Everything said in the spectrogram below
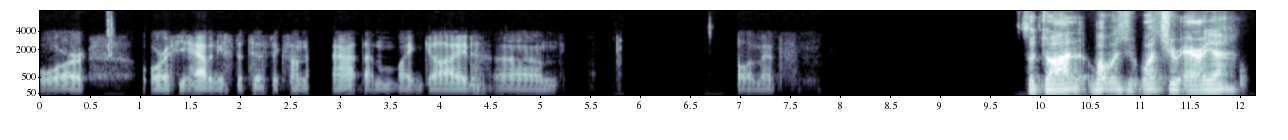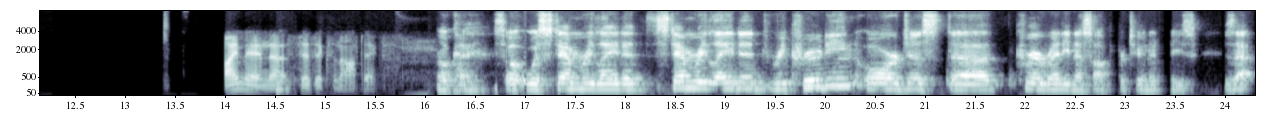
or or if you have any statistics on that that might guide um, elements. So John, what was, your- what's your area? I'm in uh, physics and optics. Okay, so it was STEM related, STEM related recruiting or just uh, career readiness opportunities? Is that,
